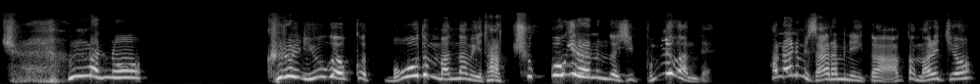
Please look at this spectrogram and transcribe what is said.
정말로 그럴 이유가 없고 모든 만남이 다 축복이라는 것이 분명한데 하나님의 사람이니까 아까 말했죠.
